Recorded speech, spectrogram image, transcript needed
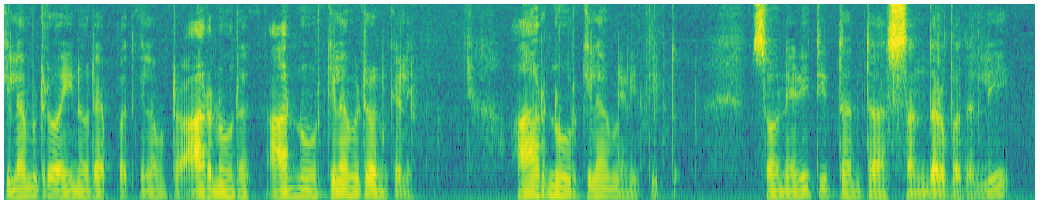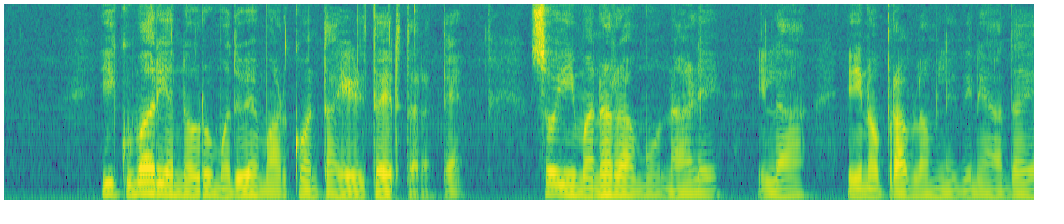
ಕಿಲೋಮೀಟ್ರ್, ಐನೂರ ಎಪ್ಪತ್ತು ಕಿಲೋಮೀಟ್ರ್, ಆರುನೂರ, ಆರುನೂರು ಕಿಲೋಮೀಟ್ರ್ ಅಂದ್ಕೊಳ್ಳಿ ಆರುನೂರು ಕಿಲೋಮೀಟ್ರ್ ನಡೀತಿತ್ತು. ಸೊ ನಡೀತಿತ್ತಂಥ ಸಂದರ್ಭದಲ್ಲಿ ಈ ಕುಮಾರಿ ಅನ್ನೋರು ಮದುವೆ ಮಾಡ್ಕೊ ಅಂತ ಹೇಳ್ತಾ ಇರ್ತಾರಂತೆ. ಸೊ ಈ ಮನೋರಾಮು ನಾಳೆ, ಇಲ್ಲ, ಏನೋ ಪ್ರಾಬ್ಲಮ್ಲಿದ್ದೀನಿ ಆದಾಯ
